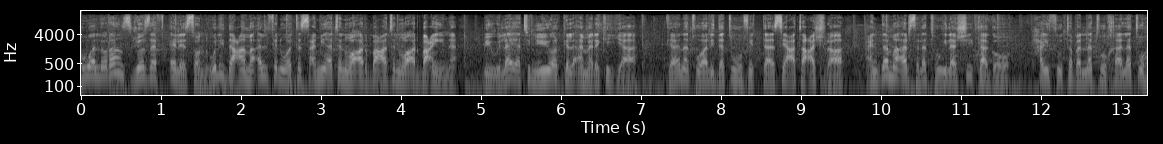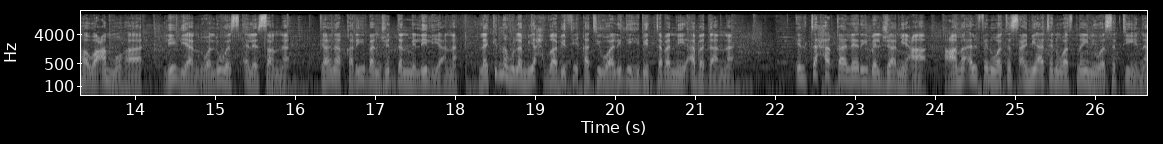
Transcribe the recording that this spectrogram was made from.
هو لورانس جوزيف إليسون ولد عام 1944 بولاية نيويورك الأمريكية. كانت والدته في التاسعة عشرة عندما أرسلته إلى شيكاغو حيث تبنته خالتها وعمها ليليان ولويس إليسون. كان قريبا جدا من ليليان لكنه لم يحظى بثقة والده بالتبني أبدا. التحق لاري بالجامعة عام 1962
